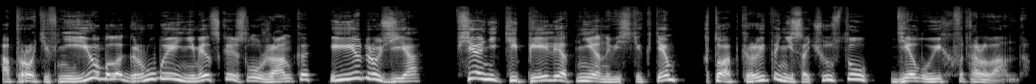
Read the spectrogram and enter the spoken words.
А против нее была грубая немецкая служанка и ее друзья. Все они кипели от ненависти к тем, кто открыто не сочувствовал делу их Фатерланда.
